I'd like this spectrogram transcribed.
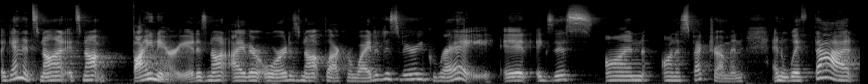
again, it's not it's not binary. It is not either or. It is not black or white. It is very gray. It exists on on a spectrum, and and with that,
